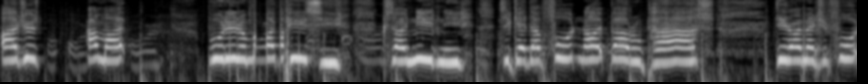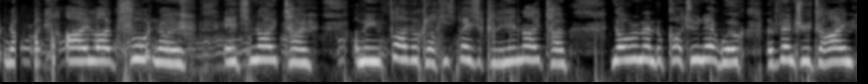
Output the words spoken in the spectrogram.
I just, I might put it on my PC because I need need to get that Fortnite Battle Pass. Did I mention Fortnite? I like Fortnite. It's nighttime. I mean, five o'clock. It's basically a nighttime. Y'all remember Cartoon Network, Adventure Time?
